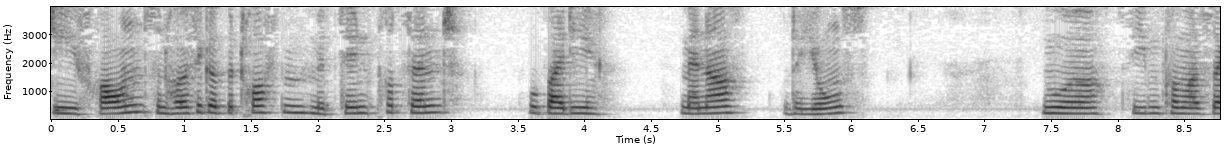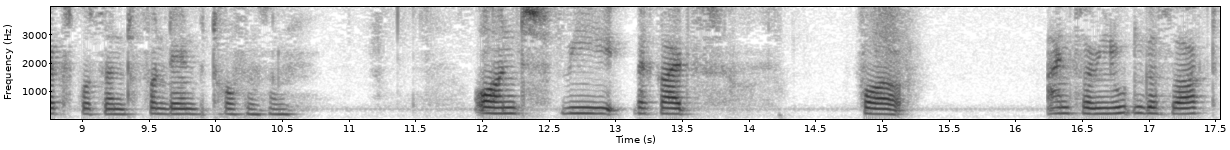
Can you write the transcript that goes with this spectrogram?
Die Frauen sind häufiger betroffen mit 10%, wobei die Männer oder Jungs nur 7,6% von denen betroffen sind. Und wie bereits vor ein, zwei Minuten gesagt,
